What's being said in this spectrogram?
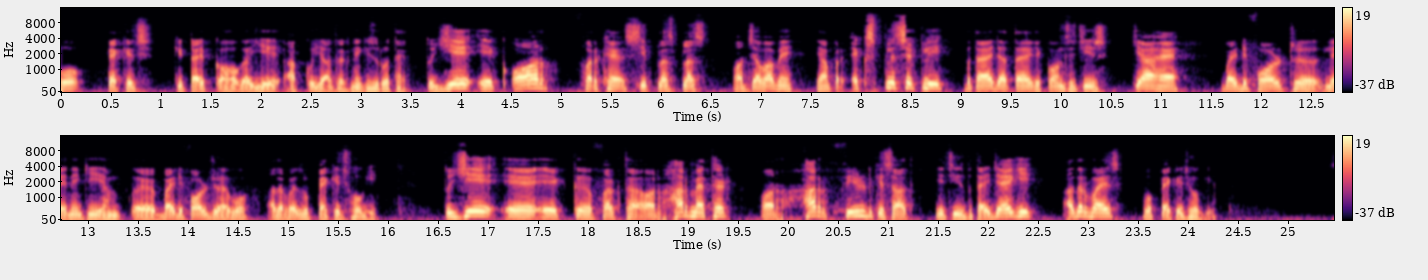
وہ پیکج کی ٹائپ کا ہوگا یہ آپ کو یاد رکھنے کی ضرورت ہے تو یہ ایک اور فرق ہے سی پلس پلس اور جوا میں یہاں پر ایکسپلسٹلی بتایا جاتا ہے کہ کون سی چیز کیا ہے بائی ڈیفالٹ لینے کی ہم بائی ڈیفالٹ جو ہے وہ ادر وائز وہ پیکج ہوگی تو یہ ایک فرق تھا اور ہر میتھڈ اور ہر فیلڈ کے ساتھ یہ چیز بتائی جائے گی ادروائز وہ پیکج ہوگی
